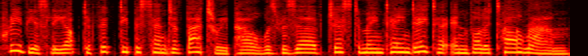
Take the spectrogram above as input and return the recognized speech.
Previously up to 50% of battery power was reserved just to maintain data in volatile RAM.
